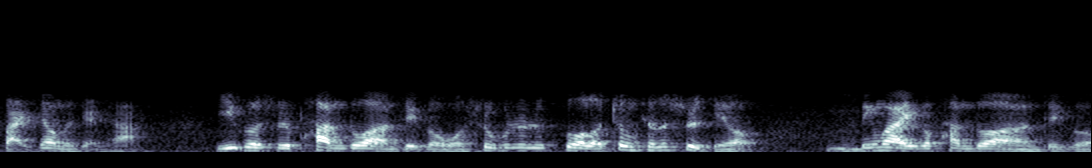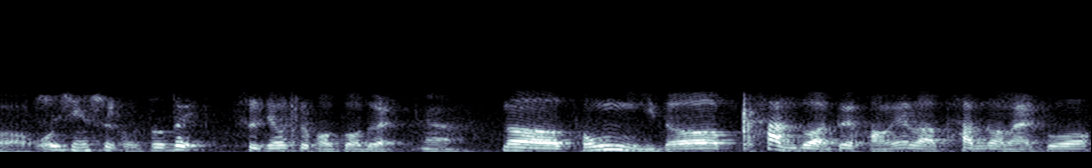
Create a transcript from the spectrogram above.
反向的检查；一个是判断这个我是不是做了正确的事情，嗯，另外一个判断这个我事情是否做对？事情是否做对。嗯那从你的判断对行业的判断来说，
